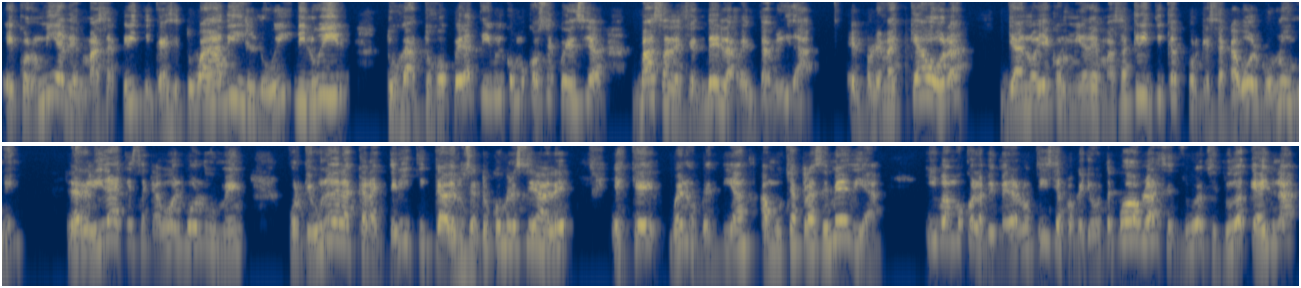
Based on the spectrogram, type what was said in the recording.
economía de masa crítica, es decir, tú vas a diluir, diluir tus gastos operativos y como consecuencia vas a defender la rentabilidad. El problema es que ahora ya no hay economía de masa crítica porque se acabó el volumen. La realidad es que se acabó el volumen porque una de las características de los centros comerciales es que, bueno, vendían a mucha clase media. Y vamos con la primera noticia, porque yo te puedo hablar sin duda, sin duda que hay una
